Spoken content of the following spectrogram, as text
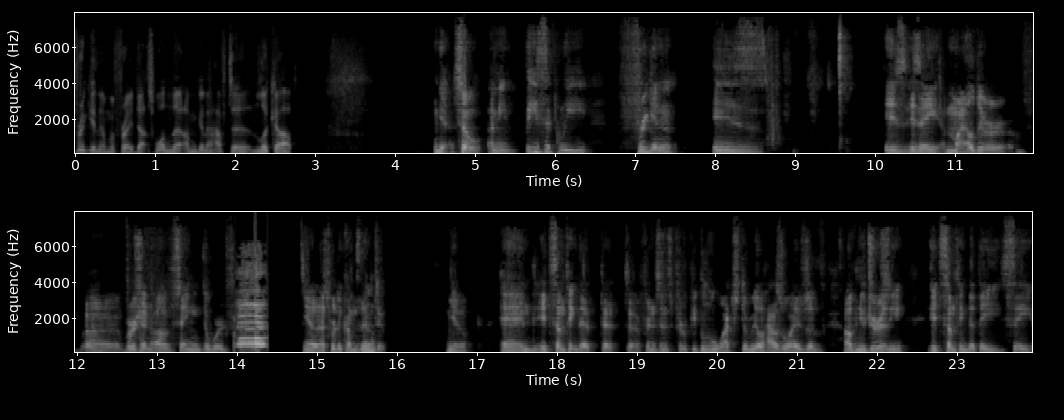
friggin'. I'm afraid that's one that I'm going to have to look up. Yeah. So I mean, basically, friggin is is is a milder uh, version of saying the word. F- you know, that's what it comes down to. You know, and it's something that that, uh, for instance, for people who watch the Real Housewives of of New Jersey, it's something that they say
